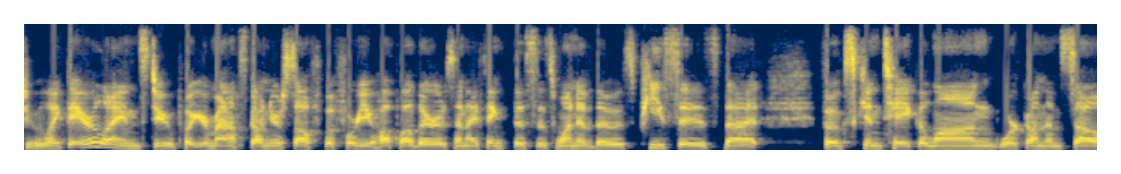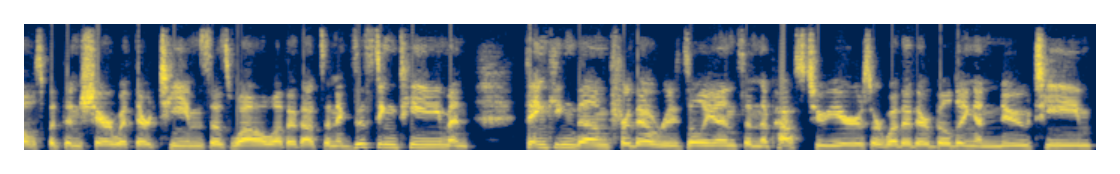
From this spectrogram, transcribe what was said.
do like the airlines do put your mask on yourself before you help others and i think this is one of those pieces that folks can take along work on themselves but then share with their teams as well whether that's an existing team and thanking them for their resilience in the past two years or whether they're building a new team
